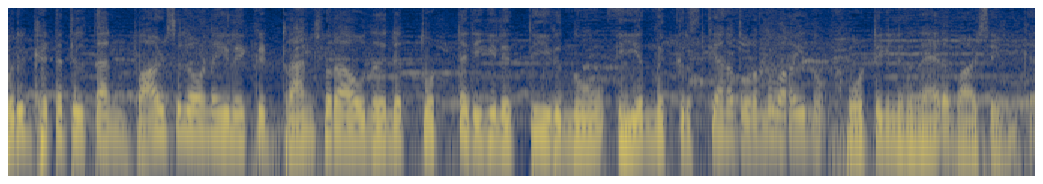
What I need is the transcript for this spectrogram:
ഒരു ഘട്ടത്തിൽ താൻ ബാഴ്സലോണയിലേക്ക് ട്രാൻസ്ഫർ ആവുന്നതിന്റെ തൊട്ടരികിലെത്തിയിരുന്നു എന്ന് ക്രിസ്ത്യാനോ തുറന്നു പറയുന്നു. ബോട്ടിങ്ങിൽ നിന്ന് നേരെ ബാഴ്സയിലേക്ക്.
